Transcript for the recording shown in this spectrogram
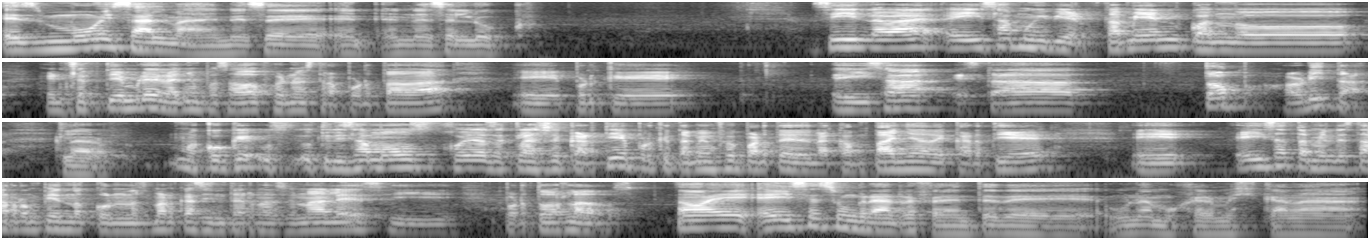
es muy Salma en ese, en, en ese look. Sí, la verdad, Eiza muy bien. También cuando en septiembre del año pasado fue nuestra portada, eh, porque Eiza está top ahorita. Claro. Me acuerdo que utilizamos joyas de Clash de Cartier porque también fue parte de la campaña de Cartier. Eh, Eiza también le está rompiendo con las marcas internacionales y por todos lados. No, E- Ace es un gran referente de una mujer mexicana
